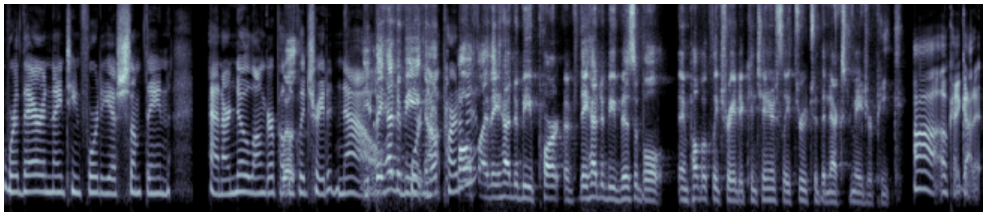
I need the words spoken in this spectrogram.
were there in 1940 ish something and are no longer publicly well, traded now? They had to be not part to qualify, of it. They had to be part of. They had to be visible and publicly traded continuously through to the next major peak. Ah, okay, got it.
